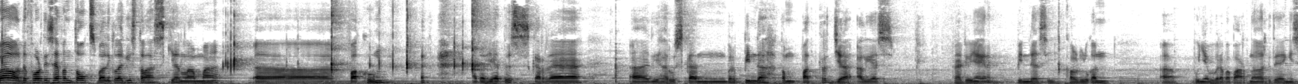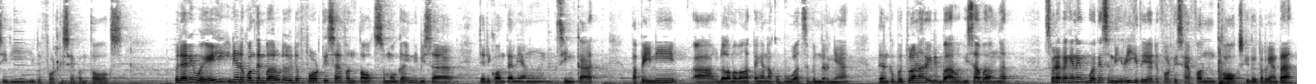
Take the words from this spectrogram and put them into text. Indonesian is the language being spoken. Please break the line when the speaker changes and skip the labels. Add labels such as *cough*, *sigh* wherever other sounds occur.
Well, the 47 Talks balik lagi setelah sekian lama uh, vakum *laughs* atau hiatus karena uh, diharuskan berpindah tempat kerja alias radionya akhirnya pindah sih. Kalau dulu kan uh, punya beberapa partner gitu ya ngisi di The 47 Talks. But anyway, ini ada konten baru dari The 47 Talks. Semoga ini bisa jadi konten yang singkat. Tapi ini uh, udah lama banget pengen aku buat sebenarnya dan kebetulan hari ini baru bisa banget. Sebenarnya pengennya buatnya sendiri gitu ya the 47 talks gitu. Ternyata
